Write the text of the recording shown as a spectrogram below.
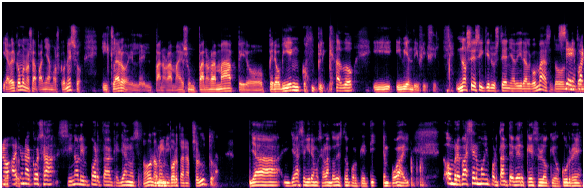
y a ver cómo nos apañamos con eso. Y claro, el, panorama es un panorama, pero, pero bien complicado y, bien difícil. No sé si quiere usted añadir algo más. sí, bueno, hay una cosa, si no le importa, que ya no No, no me importa en absoluto. Ya, ya seguiremos hablando de esto porque tiempo hay. Hombre, va a ser muy importante ver qué es lo que ocurre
